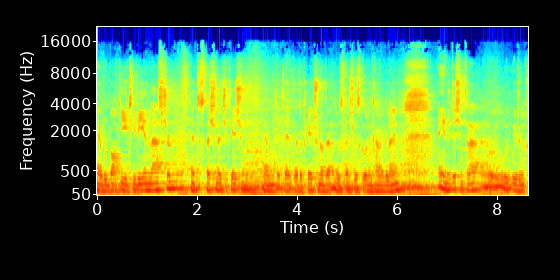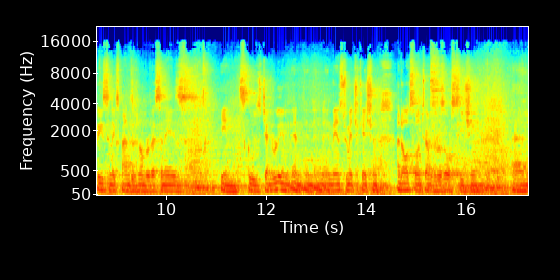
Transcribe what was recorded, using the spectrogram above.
Uh, we brought the ETB in last year uh, to special education, and they're the patron of that new special school in Carrigaline. In addition to that, we've increased and expanded the number of SNAs in schools generally, in, in, in, in, mainstream education, and also in terms of resource teaching, um,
